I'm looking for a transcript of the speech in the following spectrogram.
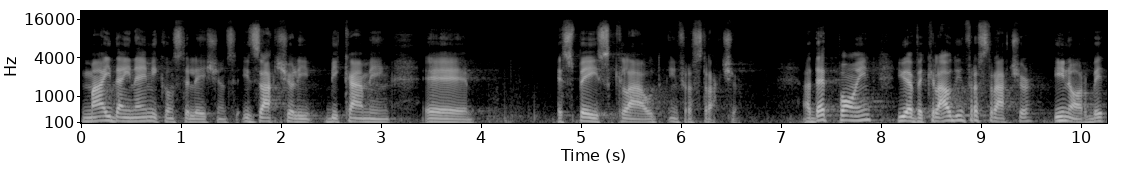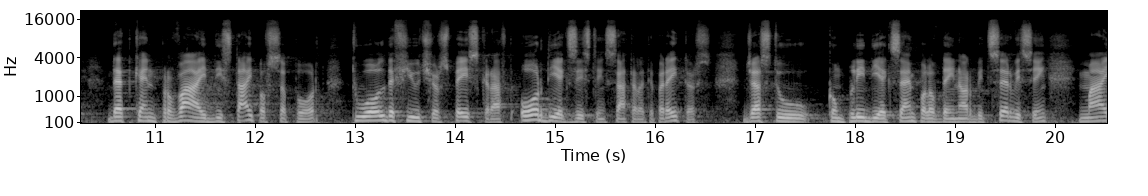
my dynamic constellations is actually becoming a, a space cloud infrastructure? At that point, you have a cloud infrastructure in orbit that can provide this type of support to all the future spacecraft or the existing satellite operators. Just to complete the example of the in-orbit servicing, my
